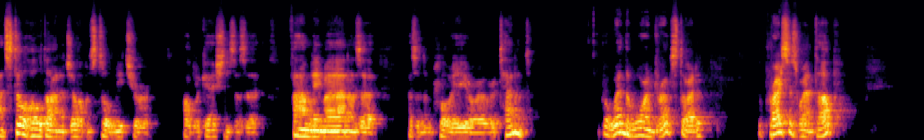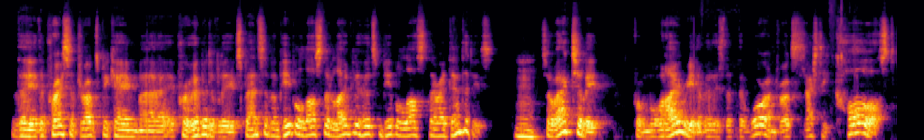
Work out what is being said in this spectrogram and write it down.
and still hold down a job and still meet your obligations as a family man, as a as an employee or a tenant. But when the war on drugs started, the prices went up. The, the price of drugs became uh, prohibitively expensive, and people lost their livelihoods and people lost their identities. Mm. So, actually, from what I read of it, is that the war on drugs has actually caused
